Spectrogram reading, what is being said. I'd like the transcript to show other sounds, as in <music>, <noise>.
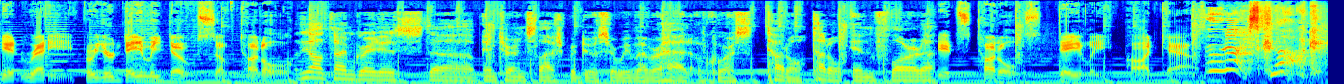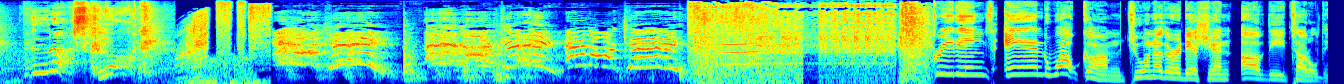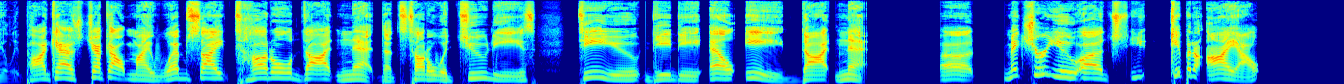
Get ready for your daily dose of Tuddle. The all-time greatest uh, intern slash producer we've ever had, of course, Tuddle. Tuddle in Florida. It's Tuddle's Daily Podcast. Nice cock! Nice cock! Anarchy! Anarchy! Anarchy! Greetings and welcome to another edition of the Tuddle Daily Podcast. Check out my website, Tuddle.net. That's Tuddle with two D's, T U D D L E dot net. Uh, make sure you, uh, keep an eye out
